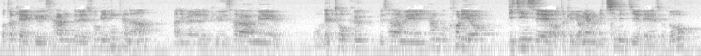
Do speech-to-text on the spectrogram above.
어떻게 그 사람들의 소비 행태나 아니면 그 사람의 뭐 네트워크, 그 사람의 향후 커리어, 비즈니스에 어떻게 영향을 미치는지에 대해서도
